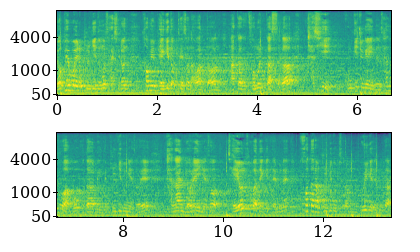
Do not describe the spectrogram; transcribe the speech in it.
옆에 보이는 불기둥은 사실은 터빈 배기덕트에서 나왔던 아까 그 검은 가스가 다시 공기 중에 있는 산소하고 그 다음에 이제 불기둥에서의 강한 열에 의해서 재연소가 되기 때문에 커다란 불기둥처럼 보이게 됩니다.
